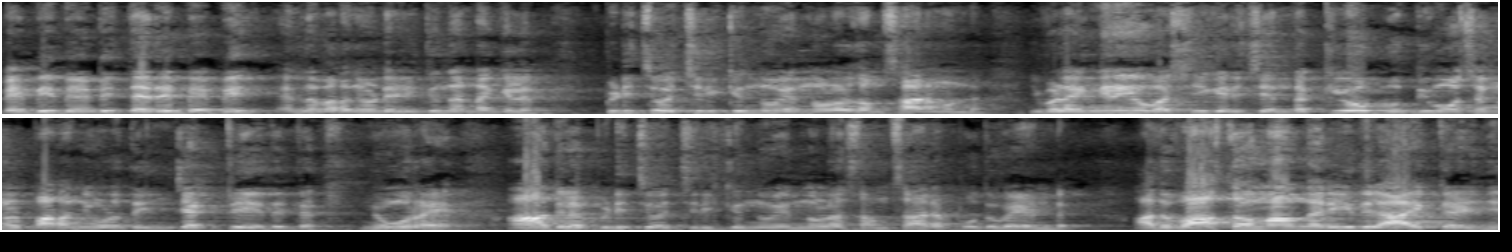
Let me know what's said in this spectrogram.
ബേബി ബേബി തെറി ബേബി എന്ന് പറഞ്ഞുകൊണ്ടിരിക്കുന്നുണ്ടെങ്കിലും പിടിച്ചു വച്ചിരിക്കുന്നു എന്നുള്ള സംസാരമുണ്ട്. ഇവൾ എങ്ങനെയോ വശീകരിച്ച് എന്തൊക്കെയോ ബുദ്ധിമോശങ്ങൾ പറഞ്ഞു കൊടുത്ത് ഇഞ്ചക്ട് ചെയ്തിട്ട് നൂറെ ആദില പിടിച്ചു വച്ചിരിക്കുന്നു എന്നുള്ള സംസാരം പൊതുവെയുണ്ട്. അത് വാസ്തവമാവുന്ന രീതിയിൽ ആയിക്കഴിഞ്ഞ്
